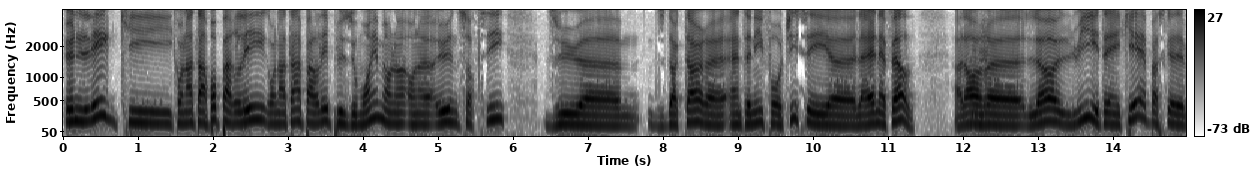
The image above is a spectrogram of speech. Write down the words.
Une ligue qui qu'on n'entend pas parler, qu'on entend parler plus ou moins, mais on a, on a eu une sortie du, euh, du docteur Anthony Fauci, c'est la NFL. Alors mm-hmm. là, lui est inquiet parce que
